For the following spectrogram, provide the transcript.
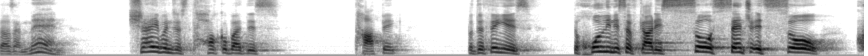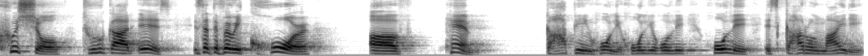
So I was like, man, should I even just talk about this topic? But the thing is, the holiness of God is so central, it's so crucial to who God is. It's at the very core of Him. God being holy, holy, holy, holy is God Almighty.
